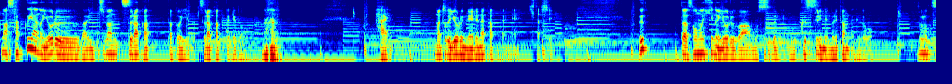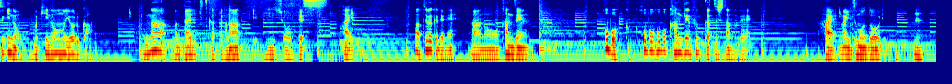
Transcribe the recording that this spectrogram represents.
まあ、昨夜の夜が一番辛かったといえば辛かったけど、はい。まあ、ちょっと夜寝れなかったりね、したし。打ったその日の夜はもうすぐね、もうぐっすり眠れたんだけど、その次の、まあ、昨日の夜か、が、まあ、だいぶきつかったかなっていう印象です。はい。まあ、というわけでね、あの、完全、ほぼ、ほぼほぼ完全復活したので、はい。まあ、いつも通り、うん。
